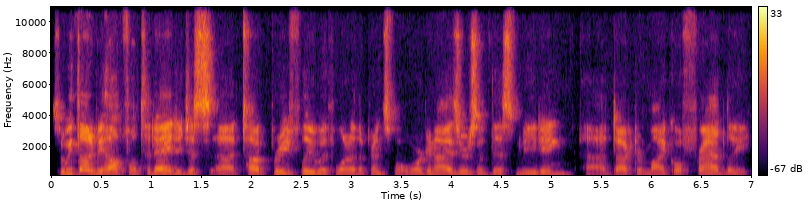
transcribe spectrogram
So we thought it'd be helpful today to just uh, talk briefly with one of the principal organizers of this meeting, uh, Dr. Michael Fradley.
